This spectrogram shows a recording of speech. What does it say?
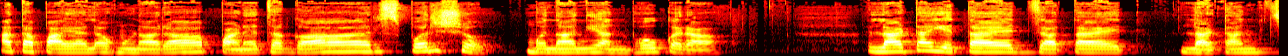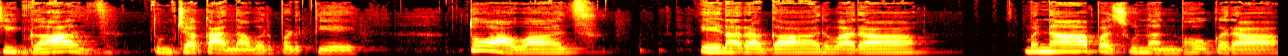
आता पायाला होणारा पाण्याचा गार स्पर्श मनाने अनुभव करा. लाटा येतायत जातायत लाटांची गाज तुमच्या कानावर पडतीये. तो आवाज येणारा गार वारा मनापासून अनुभव करा.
